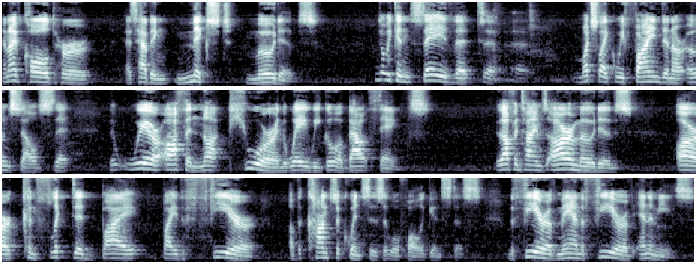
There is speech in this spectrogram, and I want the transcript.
And I've called her as having mixed motives. You know, we can say that, uh, uh, much like we find in our own selves, that, that we're often not pure in the way we go about things. oftentimes our motives are conflicted by, by the fear of the consequences that will fall against us the fear of man, the fear of enemies,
